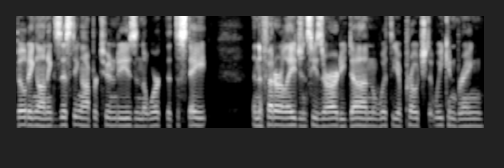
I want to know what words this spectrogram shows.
building on existing opportunities and the work that the state and the federal agencies are already done with the approach that we can bring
